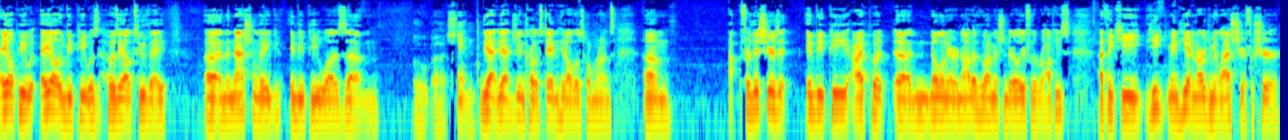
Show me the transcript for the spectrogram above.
ALP AL MVP was Jose Altuve, uh, and the National League MVP was um, oh uh, Stanton. Yeah, yeah, Giancarlo Stanton hit all those home runs. Um, uh, for this year's MVP, I put uh, Nolan Arenado, who I mentioned earlier for the Rockies. I think he he I mean he had an argument last year for sure.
